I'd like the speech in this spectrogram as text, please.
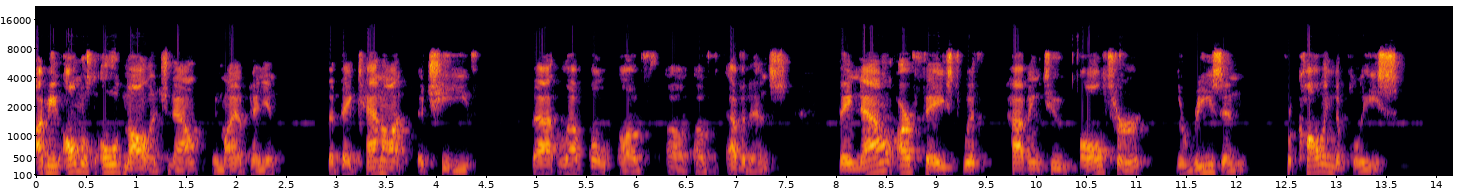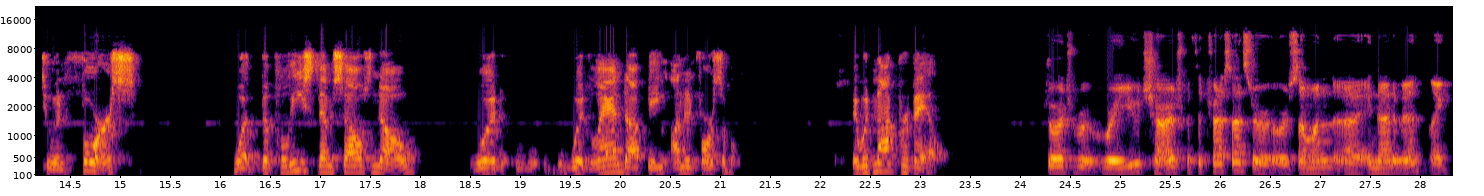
I mean, almost old knowledge now, in my opinion, that they cannot achieve that level of, uh, of evidence. They now are faced with having to alter the reason for calling the police to enforce what the police themselves know would would land up being unenforceable. It would not prevail. George, were, were you charged with a trespass or, or someone uh, in that event? Like,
